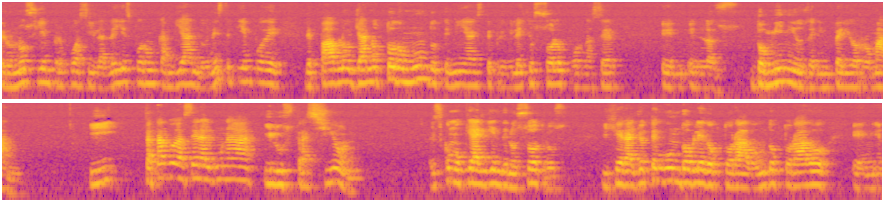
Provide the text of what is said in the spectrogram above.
pero no siempre fue así, las leyes fueron cambiando. En este tiempo de, Pablo ya no todo mundo tenía este privilegio solo por nacer en, los dominios del imperio romano. Y tratando de hacer alguna ilustración, es como que alguien de nosotros dijera, yo tengo un doble doctorado, un doctorado en,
